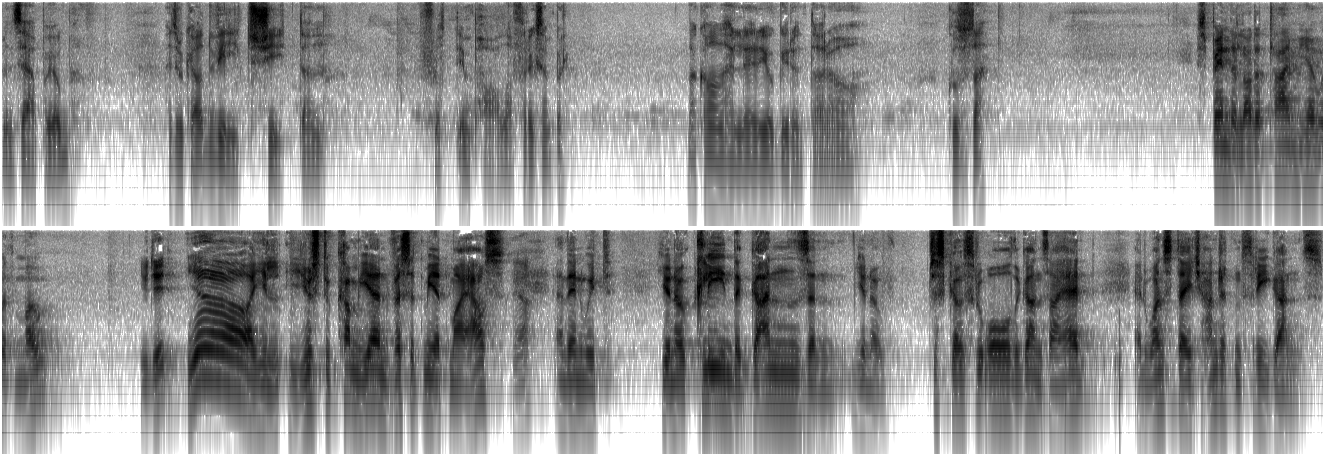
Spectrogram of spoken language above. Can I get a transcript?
mens jeg er på jobb. Jeg tror ikke jeg hadde villet skyte en flott impala, f.eks. Da kan han heller jogge rundt der og kose seg. Spend a lot of time here with Mo. You did? Yeah, he, he used to come here and visit me at my house. Yeah. And then we'd, you know, clean the guns and, you know, just go through all the guns. I had, at one stage, 103 guns.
